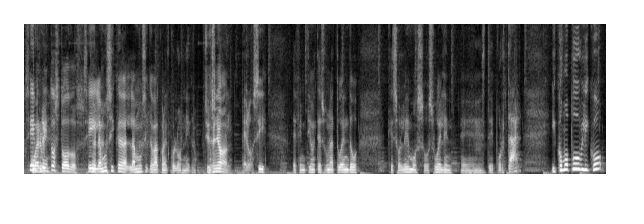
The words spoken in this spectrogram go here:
Siempre. Cuervitos todos. Sí, la música, la música va con el color negro. Sí, No señor. qué, Pero sí, definitivamente es un atuendo que solemos o suelen eh, este, portar. Y como público,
